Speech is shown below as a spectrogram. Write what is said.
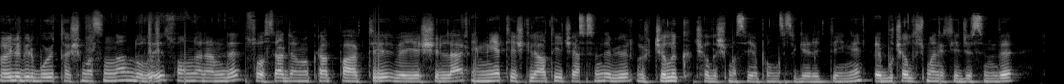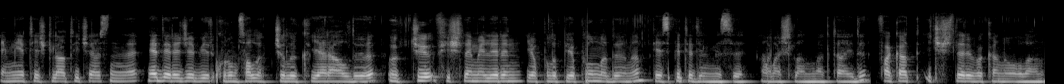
böyle bir boyut taşımasından dolayı son dönemde Sosyal Demokrat Parti ve Yeşiller Emniyet Teşkilatı içerisinde bir ırkçılık çalışması yapılması gerektiğini ve bu çalışma neticesinde emniyet teşkilatı içerisinde ne derece bir kurumsal ırkçılık yer aldığı, ırkçı fişlemelerin yapılıp yapılmadığının tespit edilmesi amaçlanmaktaydı. Fakat İçişleri Bakanı olan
